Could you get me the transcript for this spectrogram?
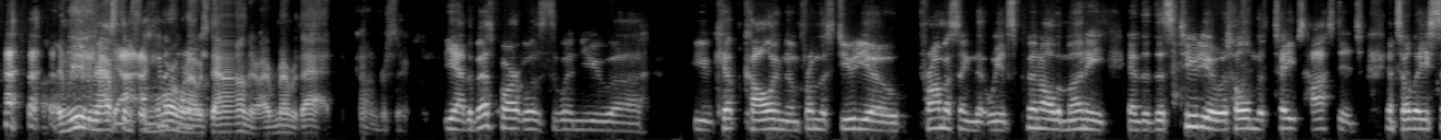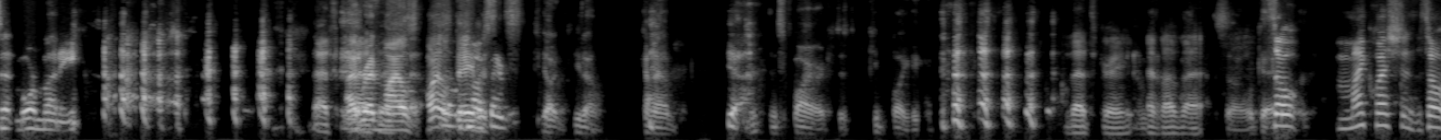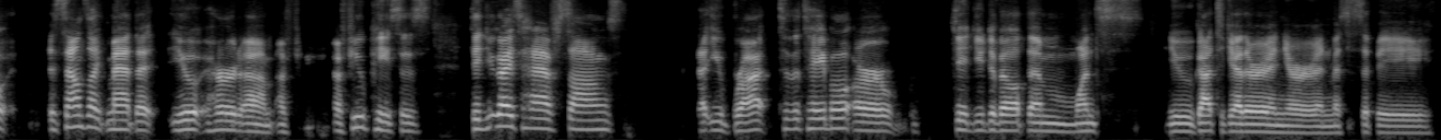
and we even asked Yeah, them for more when I was down there. I remember that conversation. yeah, the best part was when you uh, you kept calling them from the studio, promising that we had spent all the money and that the studio was holding the tapes hostage until they sent more money. That's I read classic. Miles Miles That Davis. You know, you know, kind of Yeah. inspired. Just keep plugging. That's great. I love that. So okay. So my question, so it sounds like Matt that you heard um, a, few, a few pieces. Did you guys have songs that you brought to the table, or did you develop them once you got together and you're in Mississippi?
